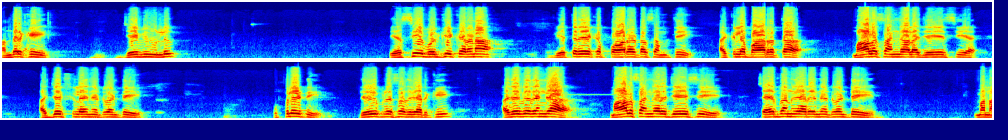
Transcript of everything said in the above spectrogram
అందరికీ జేబీములు ఎస్సీ వర్గీకరణ వ్యతిరేక పోరాట సమితి అఖిల భారత మాల సంఘాల జేఏసీ అధ్యక్షులైనటువంటి ఉప్పులేటి దేవిప్రసాద్ గారికి అదేవిధంగా మాల సంఘాల జేఏసీ చైర్మన్ గారైనటువంటి మన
